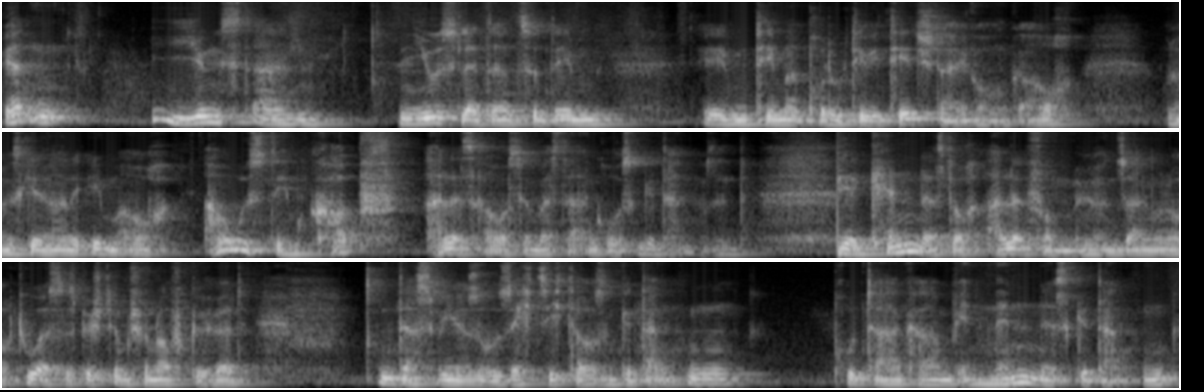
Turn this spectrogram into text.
Wir hatten jüngst ein Newsletter zu dem eben Thema Produktivitätssteigerung auch. Und es gerade eben auch aus dem Kopf alles raus, was da an großen Gedanken sind. Wir kennen das doch alle vom Hörensagen und auch du hast es bestimmt schon oft gehört, dass wir so 60.000 Gedanken pro Tag haben. Wir nennen es Gedanken.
